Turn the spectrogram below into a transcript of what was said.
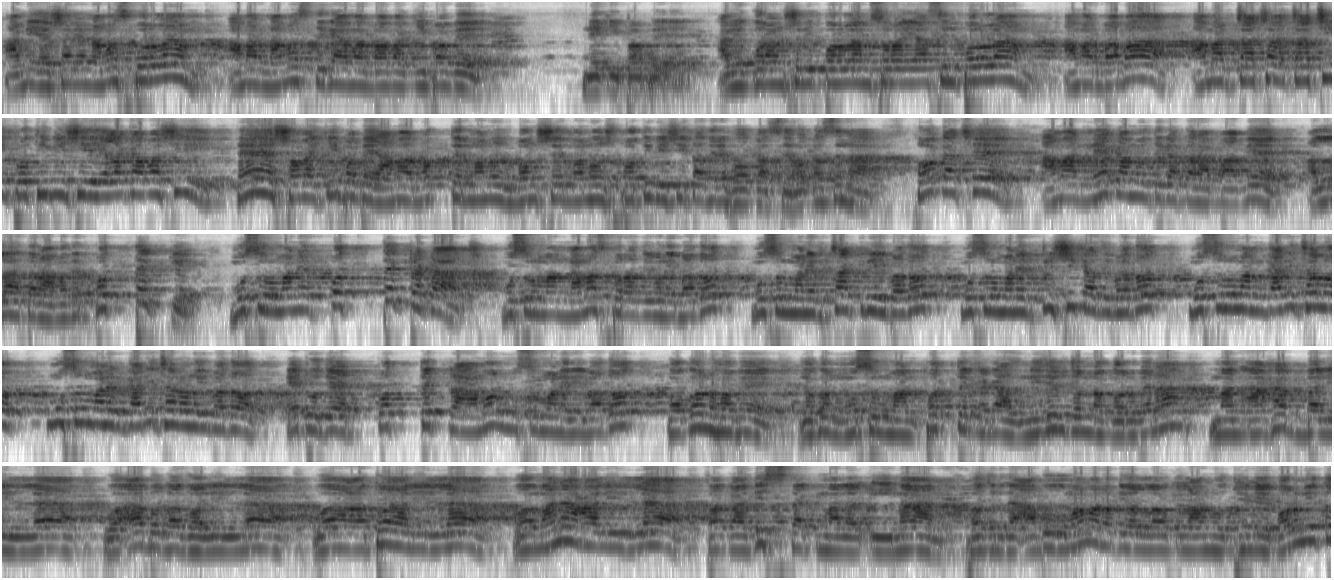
আমি এশারে নামাজ পড়লাম আমার নামাজ থেকে আমার বাবা কি পাবে? নেকি পাবে? আমি কোরআন শরীফ পড়লাম, সূরা ইয়াসিন পড়লাম। আমার বাবা, আমার চাচা, চাচি, প্রতিবেশী, এলাকাবাসী হ্যাঁ সবাই কি পাবে? আমার রক্তের মানুষ, বংশের মানুষ, প্রতিবেশী তাদের হক আছে হক আছে না? হক আছে। আমার নেক আমল থেকে তারা পাবে। আল্লাহ তারা আমাদের প্রত্যেককে মুসলমানের প্রত্যেকটা কাজ, মুসলমান নামাজ পড়া যেমন ইবাদত, মুসলমানের চাকরি ইবাদত, মুসলমানের কৃষিকাজ ইবাদত, মুসলমান গাড়ি চালক, মুসলমানের গাড়ি চালানো ইবাদত। এ টু জেড প্রত্যেকটা আমল মুসলমানের ইবাদত কখন হবে? যখন মুসলমান প্রত্যেকটা কাজ নিজের জন্য করবে না, মান আহাব্বালিল্লাহ ও আবগাজলিল্লাহ ও আতালিল্লাহ ও মানা আলিল্লাহ ফাকাদ ইস্তাকমালাল ঈমান। হযরত আবু উমামা রাদিয়াল্লাহু তাআলা আনহু থেকে বর্ণিত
